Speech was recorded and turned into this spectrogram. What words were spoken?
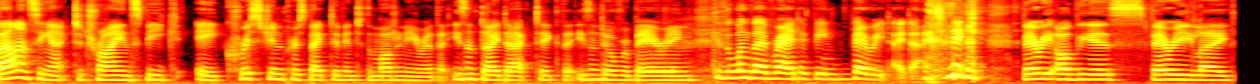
balancing act to try and speak a Christian perspective into the modern era that isn't didactic, that isn't overbearing. Because the ones I've read have been very didactic. very obvious, very like,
